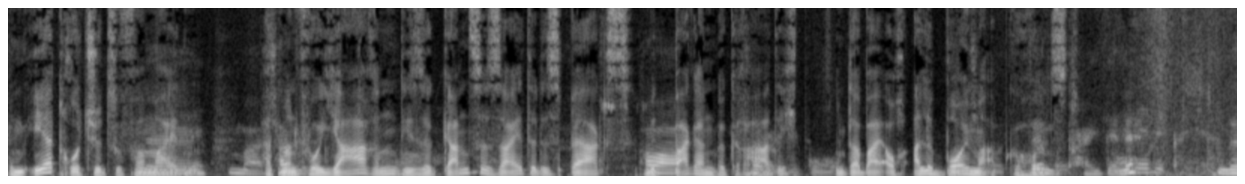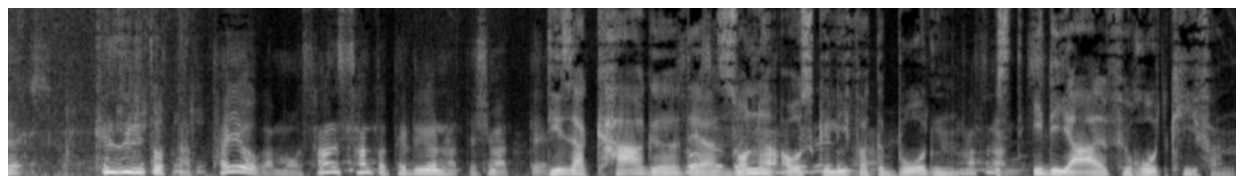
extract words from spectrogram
Um Erdrutsche zu vermeiden, hat man vor Jahren diese ganze Seite des Bergs mit Baggern begradigt und dabei auch alle Bäume abgeholzt. Dieser karge, der Sonne ausgelieferte Boden ist ideal für Rotkiefern.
